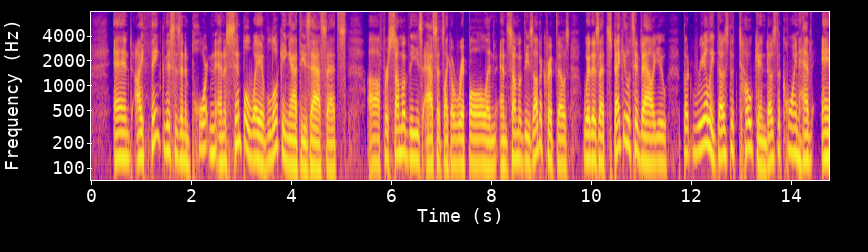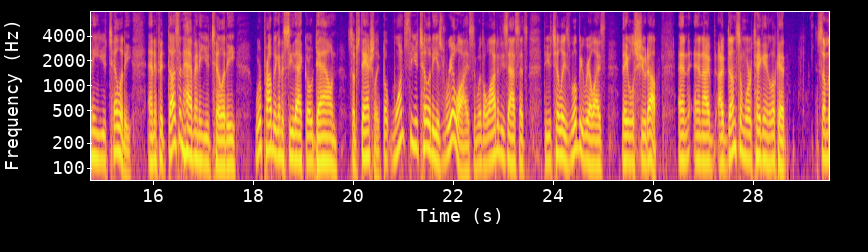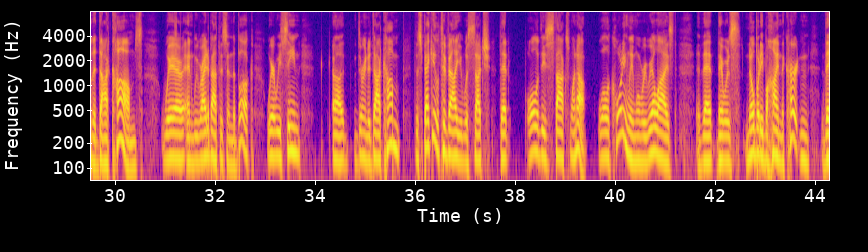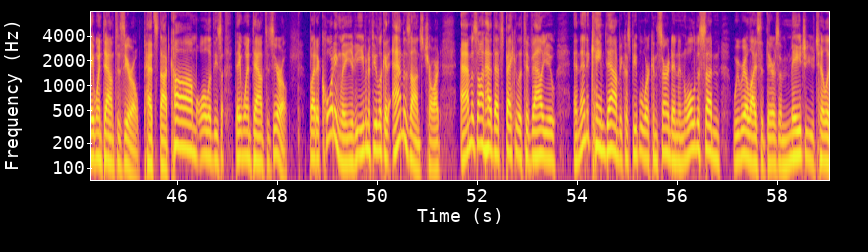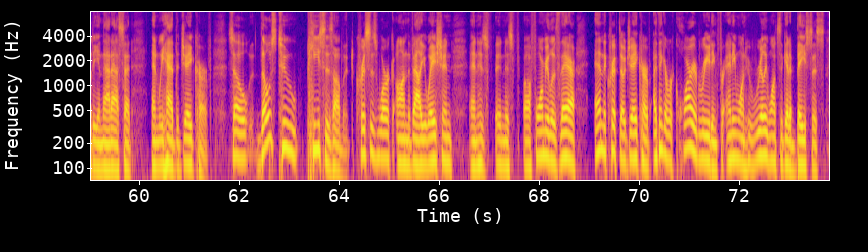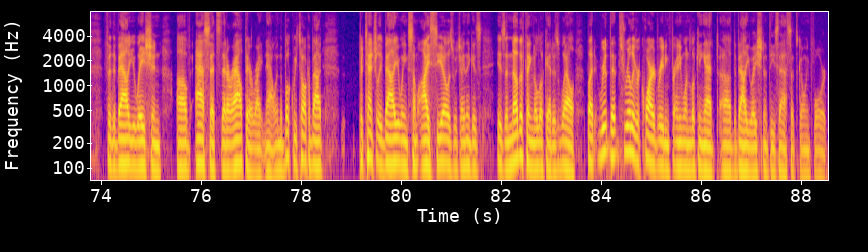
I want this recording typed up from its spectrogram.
And I think this is an important and a simple way of looking at these assets uh, for some of these assets like a Ripple and, and some of these other cryptos where there's that speculative value, but really does the token, does the coin have any utility? And if it doesn't have any utility, we're probably going to see that go down substantially. But once the utility is realized, and with a lot of these assets, the utilities will be realized, they will shoot up. And and I've I've done some work taking a look at some of the dot coms where, and we write about this in the book, where we've seen uh, during the dot com, the speculative value was such that all of these stocks went up. Well, accordingly, when we realized that there was nobody behind the curtain, they went down to zero. Pets.com, all of these, they went down to zero. But accordingly, if you, even if you look at Amazon's chart, Amazon had that speculative value, and then it came down because people were concerned. And then all of a sudden, we realized that there's a major utility in that asset, and we had the J curve. So those two pieces of it. Chris's work on the valuation and his and his uh, formulas there, and the crypto J curve, I think are required reading for anyone who really wants to get a basis for the valuation of assets that are out there right now. In the book, we talk about potentially valuing some ICOs, which I think is is another thing to look at as well. But re- that's really required reading for anyone looking at uh, the valuation of these assets going forward.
